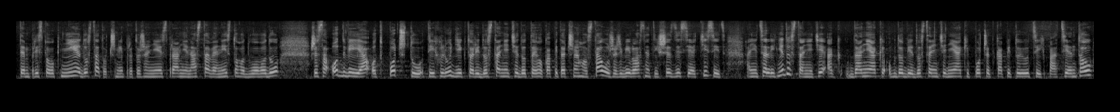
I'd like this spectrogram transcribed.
ten príspevok nie je dostatočný, pretože nie je správne nastavený z toho dôvodu, že sa odvíja od počtu tých ľudí, ktorí dostanete do toho kapitačného stavu, že vy vlastne tých 60 tisíc ani celých nedostanete, ak za nejaké obdobie dostanete nejaký počet kapitujúcich pacientov,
